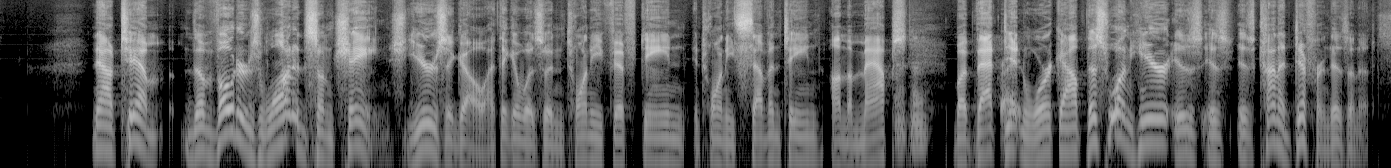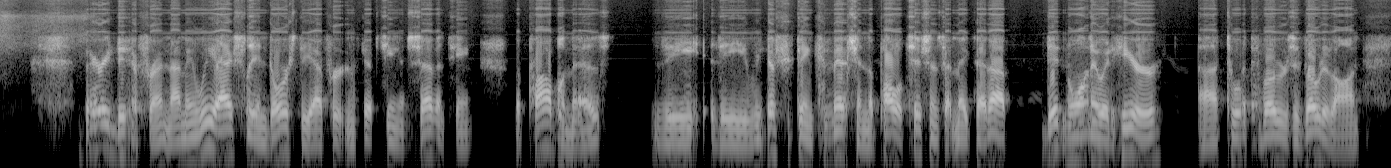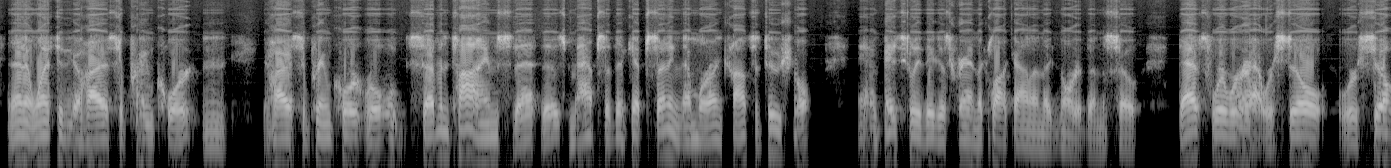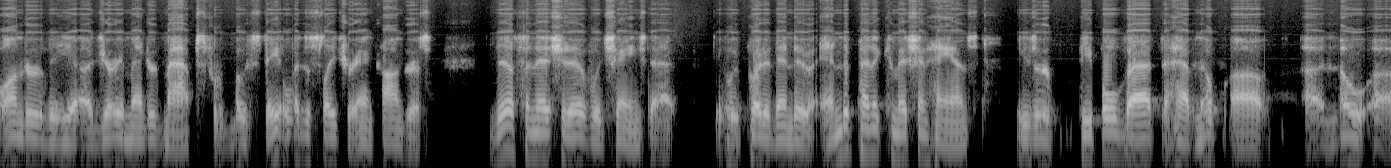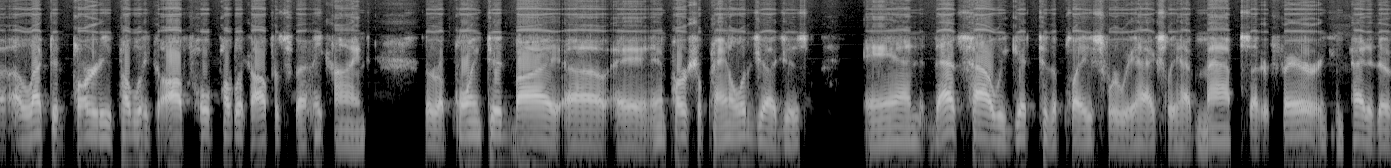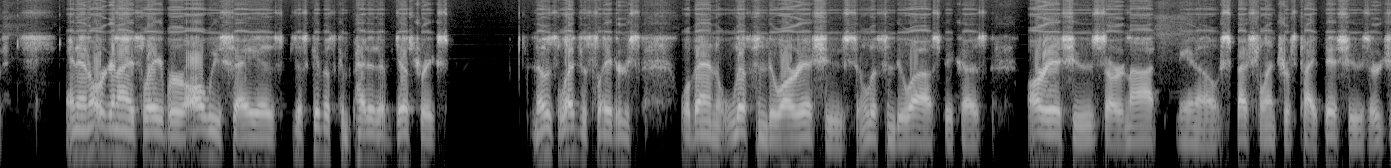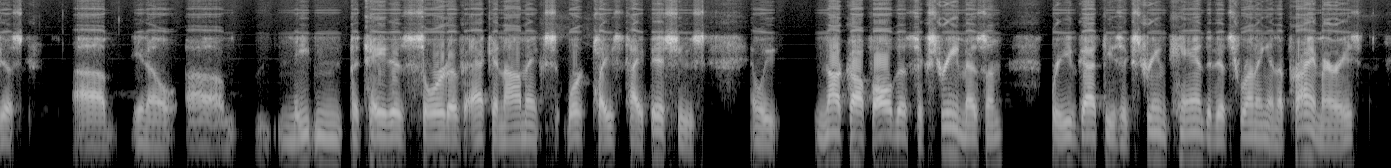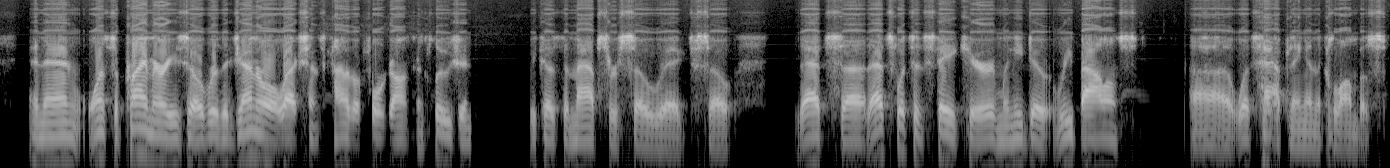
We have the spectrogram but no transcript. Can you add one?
Now, Tim, the voters wanted some change years ago. I think it was in 2015, in 2017 on the maps. Mm-hmm but that right. didn't work out. This one here is is is kind of different, isn't it? Very different. I mean, we actually endorsed the effort in 15 and 17. The problem is the the redistricting commission, the politicians that make that up, didn't want to adhere uh, to what the voters had voted on, and then it went to the Ohio Supreme Court, and the Ohio Supreme Court ruled seven times that those maps that they kept sending them were unconstitutional, and basically they just ran the clock out and ignored them. So that's where we're at. We're still we're still under the uh, gerrymandered maps for both state legislature and Congress. This initiative would change that. Would put it into independent commission hands. These are people that have no uh, uh, no uh, elected party, public off, hold public office of any kind. They're appointed by uh, an impartial panel of judges and that's how we get to the place where we actually have maps that are fair and competitive. And in organized labor, all we say is just give us competitive districts. Those legislators will then listen to our issues and listen to us because our issues are not, you know, special interest type issues. They're just, uh, you know, um, meat and potatoes sort of economics, workplace type issues. And we knock off all this extremism where you've got these extreme candidates running in the primaries. And then once the primary is over, the general election is kind of a foregone conclusion because the maps are so rigged. So that's uh, that's what's at stake here, and we need to rebalance uh, what's happening in the Columbus.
